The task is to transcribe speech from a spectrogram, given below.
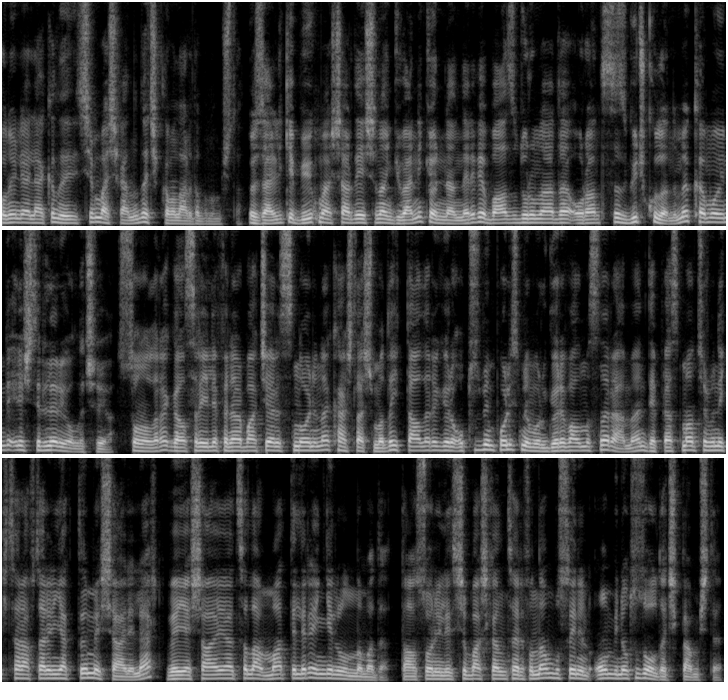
konuyla alakalı İletişim Başkanlığı da açıklamalarda bulunmuştu. Özellikle büyük maçlarda yaşanan güvenlik önlemleri ve bazı durumlarda orantısız güç kullanımı kamuoyunda eleştirilere yol açıyor. Son olarak Galatasaray ile Fenerbahçe arasında oynanan karşılaşmada iddialara göre 30 bin polis memuru görev almasına rağmen deplasman tribündeki taraftarın yaktığı meşaleler ve yaşaya atılan maddeleri engel olunamadı. Daha sonra İletişim Başkanlığı tarafından bu sayının 10.030 olduğu açıklanmıştı.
